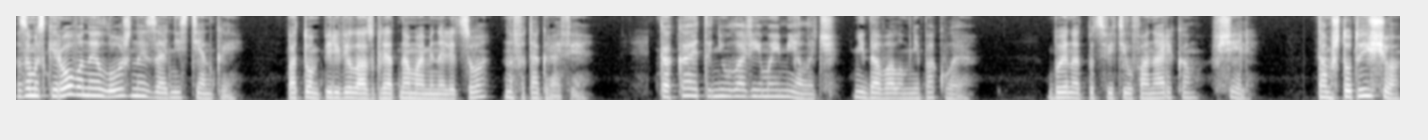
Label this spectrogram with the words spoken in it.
замаскированное ложной задней стенкой. Потом перевела взгляд на мамино лицо, на фотографии. Какая-то неуловимая мелочь не давала мне покоя. Беннет подсветил фонариком в щель. «Там что-то еще,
